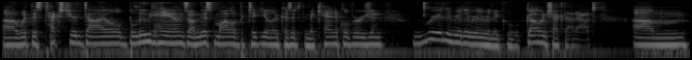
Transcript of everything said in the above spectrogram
uh, with this textured dial, blued hands on this model in particular because it's the mechanical version. Really, really, really, really cool. Go and check that out. Um,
